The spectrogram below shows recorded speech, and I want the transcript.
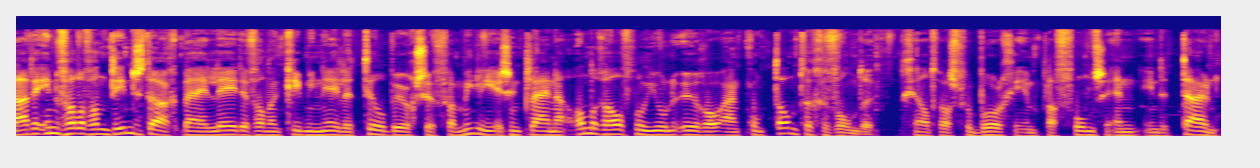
Na de invallen van dinsdag bij leden van een criminele Tilburgse familie... is een kleine anderhalf miljoen euro aan contanten gevonden. Het geld was verborgen in plafonds en in de tuin.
